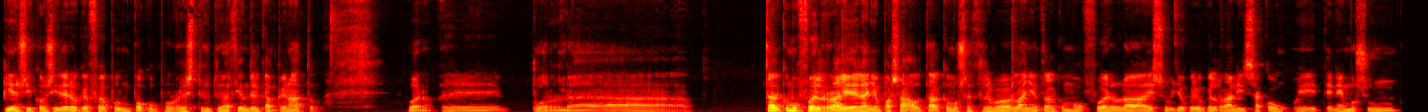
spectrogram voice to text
pienso y considero que fue por un poco por reestructuración del campeonato. Bueno, eh, por la tal como fue el rally del año pasado, tal como se celebró el año, tal como fueron la, eso, yo creo que el rally sacó, eh, tenemos un,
